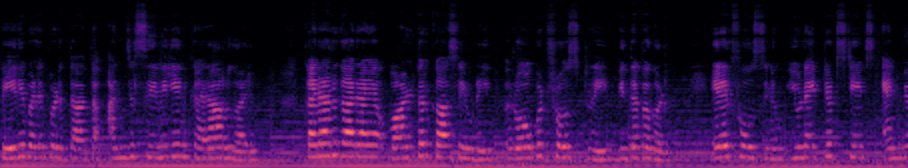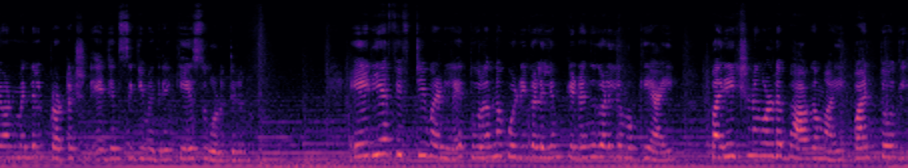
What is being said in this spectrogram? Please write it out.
പേര് വെളിപ്പെടുത്താത്ത അഞ്ച് സിവിലിയൻ കരാറുകാരും കരാറുകാരായ വാൾട്ടർ കാസയുടെയും റോബർട്ട് ഫ്രോസ്റ്റിന്റെയും വിധവകളും എയർഫോഴ്സിനും യുണൈറ്റഡ് സ്റ്റേറ്റ്സ് എൻവയോൺമെന്റൽ പ്രൊട്ടക്ഷൻ ഏജൻസിക്കുമെതിരെ കേസ് കൊടുത്തിരുന്നു. ഏരിയ ഫിഫ്റ്റി വണ്ണിലെ തുറന്ന കുഴികളിലും കിടങ്ങുകളിലുമൊക്കെയായി പരീക്ഷണങ്ങളുടെ ഭാഗമായി വൻതോതിൽ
